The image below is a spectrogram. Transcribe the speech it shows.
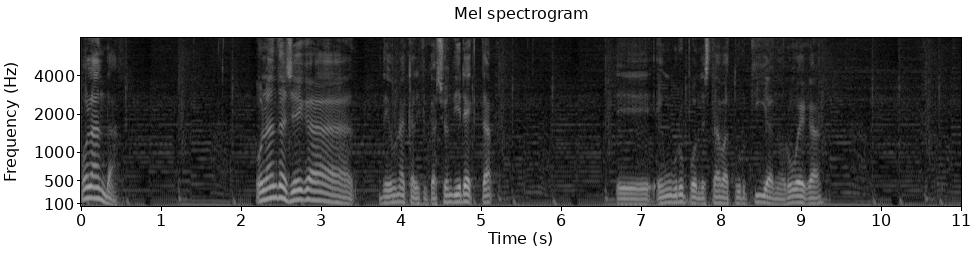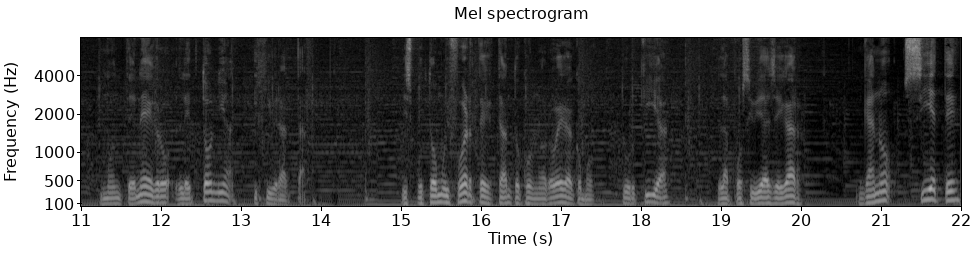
Holanda. Holanda llega de una calificación directa eh, en un grupo donde estaba Turquía, Noruega, Montenegro, Letonia y Gibraltar. Disputó muy fuerte tanto con Noruega como Turquía la posibilidad de llegar. Ganó 7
